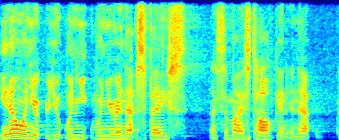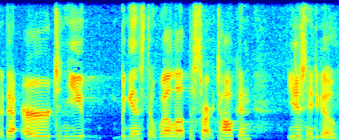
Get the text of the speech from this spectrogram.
You know, when you're, you, when, you, when you're in that space and somebody's talking and that, that urge in you begins to well up to start talking, you just need to go.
